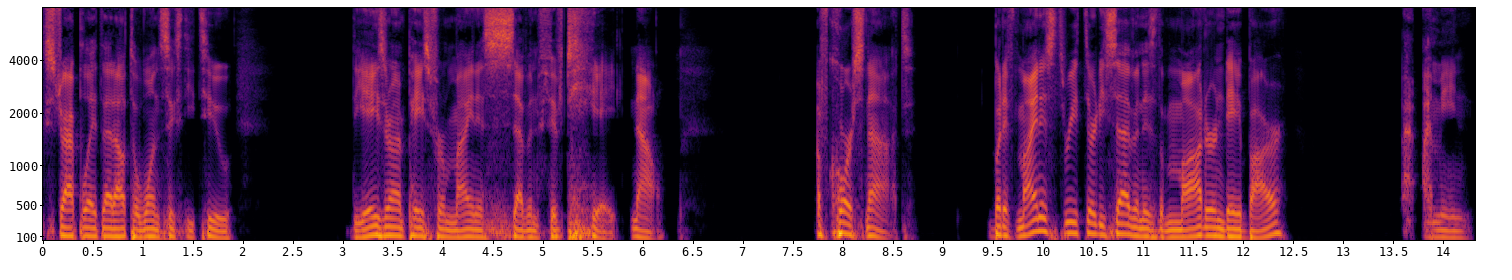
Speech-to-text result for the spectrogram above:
extrapolate that out to 162 the a's are on pace for minus 758 now of course not. But if minus 337 is the modern day bar, I mean,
